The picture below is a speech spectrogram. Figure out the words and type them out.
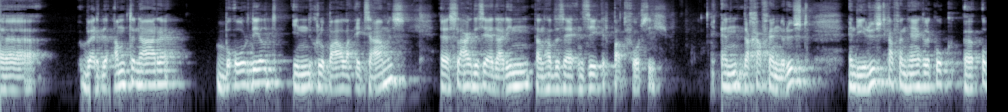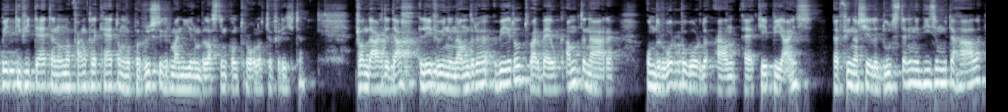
uh, werden ambtenaren beoordeeld in globale examens. Uh, slaagden zij daarin, dan hadden zij een zeker pad voor zich. En dat gaf hen rust. En die rust gaf hen eigenlijk ook uh, objectiviteit en onafhankelijkheid om op een rustiger manier een belastingcontrole te verrichten. Vandaag de dag leven we in een andere wereld, waarbij ook ambtenaren onderworpen worden aan uh, KPI's, uh, financiële doelstellingen die ze moeten halen.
